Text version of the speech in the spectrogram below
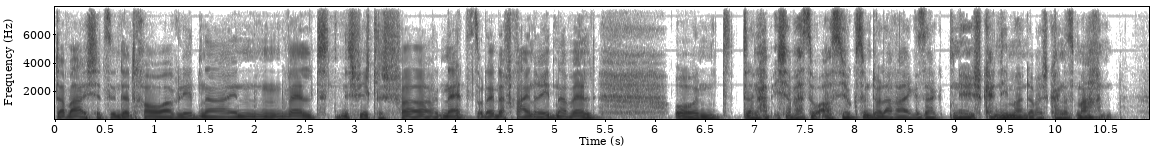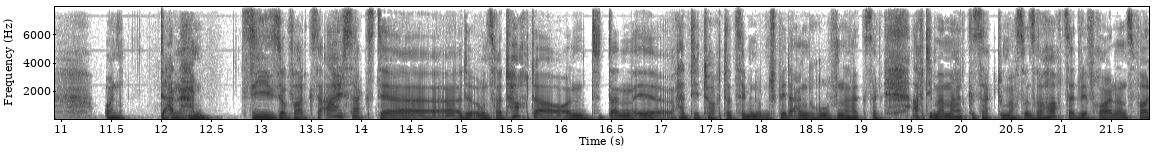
da war ich jetzt in der Trauerrednerwelt nicht wirklich vernetzt oder in der freien Rednerwelt. Und dann habe ich aber so aus Jux und Dollerei gesagt, nee, ich kenne niemand, aber ich kann das machen. Und dann haben sie sofort gesagt, ah, ich sag's der, der unserer Tochter. Und dann äh, hat die Tochter zehn Minuten später angerufen und hat gesagt, ach, die Mama hat gesagt, du machst unsere Hochzeit, wir freuen uns voll.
